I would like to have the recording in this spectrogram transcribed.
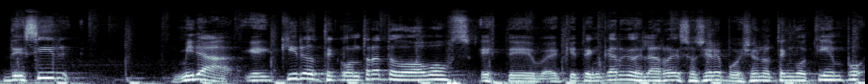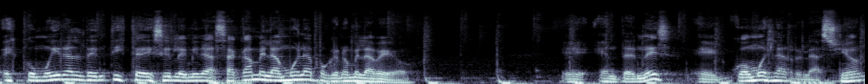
Decir mira, eh, quiero, te contrato a vos este, que te encargues de las redes sociales porque yo no tengo tiempo, es como ir al dentista y decirle, mira, sacame la muela porque no me la veo. Eh, ¿Entendés eh, cómo es la relación?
